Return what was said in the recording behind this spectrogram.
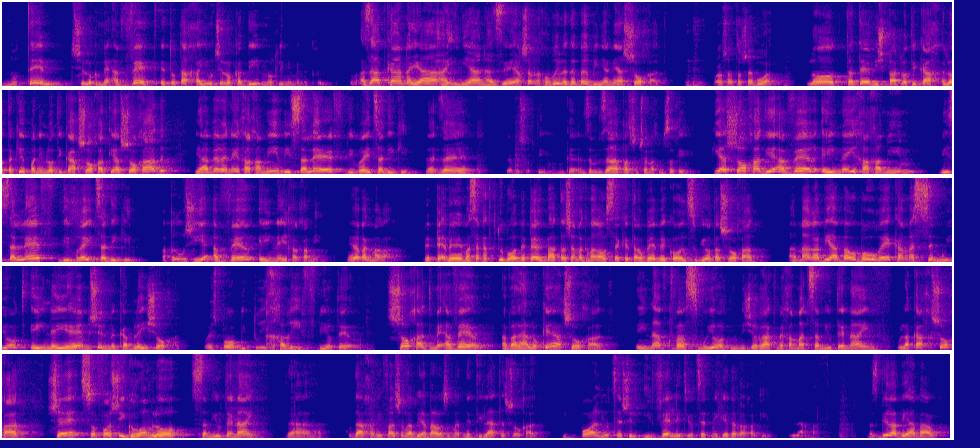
נוטל, שלא, מעוות את אותה חיות שלא כדין, נוטלים ממנו את חיות. אז עד כאן היה העניין הזה, עכשיו אנחנו עוברים לדבר בענייני השוחד. פרשת השבוע. לא תטה משפט לא תיקח, לא תכיר פנים לא תיקח שוחד כי השוחד יעבר עיני חכמים ויסלף דברי צדיקים. זה, זה, זה בשופטים, כן? זה, זה הפסוק שאנחנו צריכים. כי השוחד יעבר עיני חכמים ויסלף דברי צדיקים. מה פירוש יעבר עיני חכמים? נראה בגמרא. במסכת כתובות בפרק בת שם הגמרא עוסקת הרבה בכל סוגיות השוחד. אמר רבי אבאו בואו ראה כמה סמויות עיניהם של מקבלי שוחד. יש פה ביטוי חריף ביותר. שוחד מעוור, אבל הלוקח שוחד, עיניו כבר סמויות, מפני שרק מחמת סמיות עיניים הוא לקח שוחד שסופו שיגרום לו סמיות עיניים. זה הנקודה החריפה של רבי אבאו, זאת אומרת נטילת השוחד היא פועל יוצא של איוולת יוצאת מגדר הרגיל. למה? מסביר רבי אבאו,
